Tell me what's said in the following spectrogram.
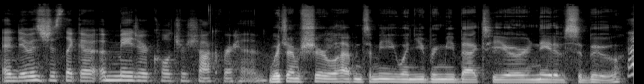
and it was just like a, a major culture shock for him Which I'm sure will happen to me when you bring me back to your native Cebu.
